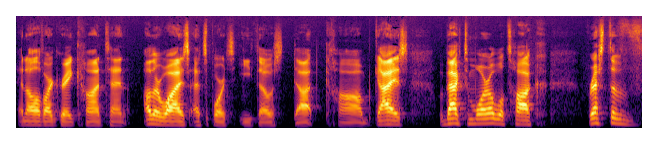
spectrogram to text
and all of our great content otherwise at sportsethos.com. Guys, we're back tomorrow. We'll talk rest of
